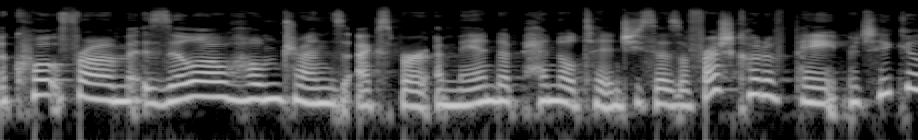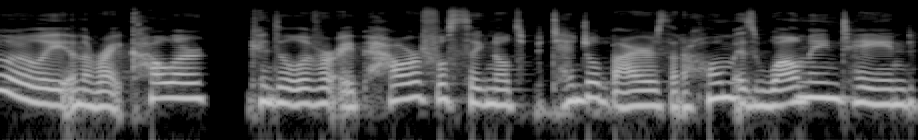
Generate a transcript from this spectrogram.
A quote from Zillow Home Trends expert Amanda Pendleton. She says, A fresh coat of paint, particularly in the right color, can deliver a powerful signal to potential buyers that a home is well maintained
